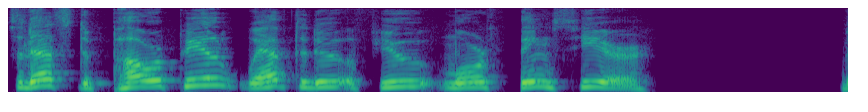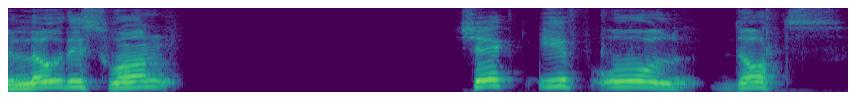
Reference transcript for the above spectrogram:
So that's the power pill. We have to do a few more things here. Below this one, check if all dots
